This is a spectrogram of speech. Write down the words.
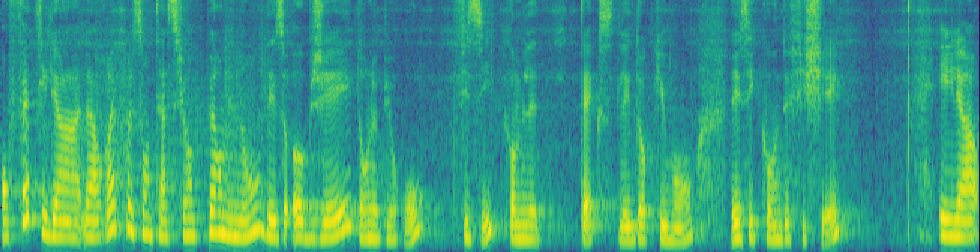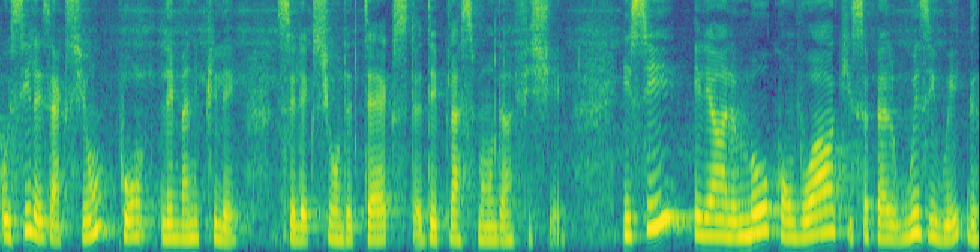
en fait, il y a la représentation permanente des objets dans le bureau physique, comme les textes, les documents, les icônes de fichiers. Et il y a aussi les actions pour les manipuler, sélection de texte, déplacement d'un fichier. Ici, il y a le mot qu'on voit qui s'appelle WYSIWYG,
